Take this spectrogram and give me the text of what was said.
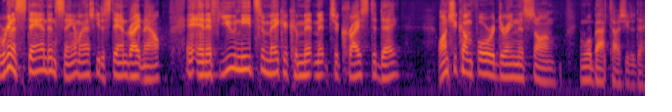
So we're going to stand and sing. I'm going to ask you to stand right now. And if you need to make a commitment to Christ today, why don't you come forward during this song and we'll baptize you today.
